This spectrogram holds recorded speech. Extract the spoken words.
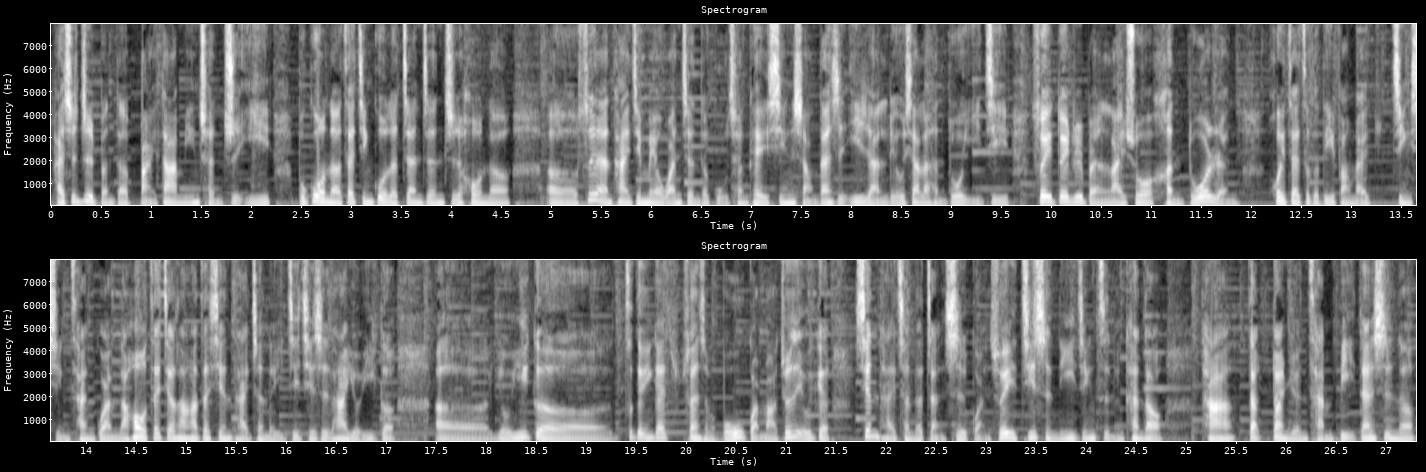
还是日本的百大名城之一。不过呢，在经过了战争之之后呢，呃，虽然它已经没有完整的古城可以欣赏，但是依然留下了很多遗迹，所以对日本人来说，很多人会在这个地方来进行参观。然后再加上它在仙台城的遗迹，其实它有一个呃，有一个这个应该算什么博物馆吗？就是有一个仙台城的展示馆，所以即使你已经只能看到它断断垣残壁，但是呢，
